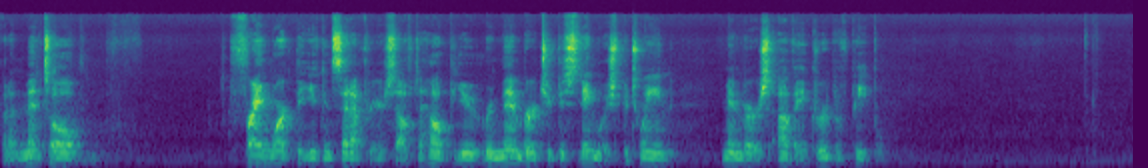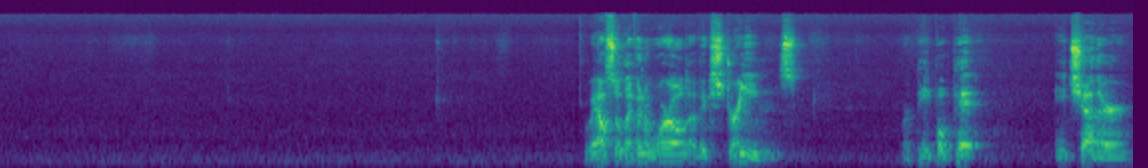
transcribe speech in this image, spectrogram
but a mental framework that you can set up for yourself to help you remember to distinguish between members of a group of people. We also live in a world of extremes where people pit each other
